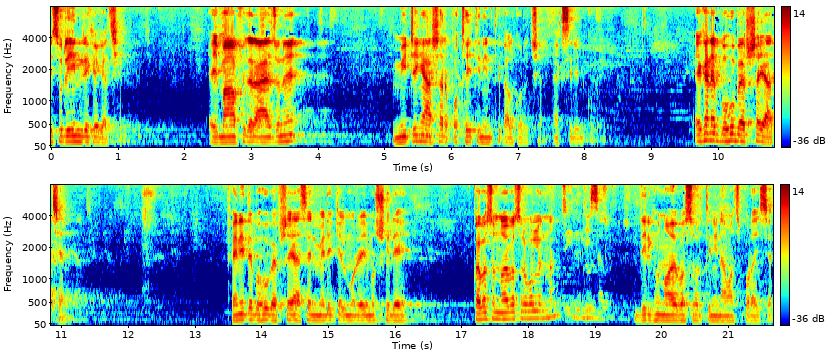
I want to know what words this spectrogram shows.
কিছু ঋণ রেখে গেছেন এই মাহফিলের আয়োজনে মিটিংয়ে আসার পথেই তিনি ইন্তেকাল করেছেন অ্যাক্সিডেন্ট করে। এখানে বহু ব্যবসায়ী আছেন। ফেনীতে বহু ব্যবসায়ী আছেন, মেডিকেল মোড়ে, এই মসজিদে। কয় বছর, নয় বছর বললেন না? দীর্ঘ নয় বছর তিনি নামাজ পড়াইছেন।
